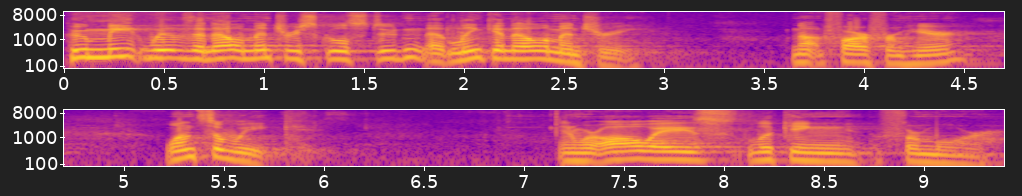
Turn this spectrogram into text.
who meet with an elementary school student at Lincoln Elementary, not far from here, once a week. And we're always looking for more.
